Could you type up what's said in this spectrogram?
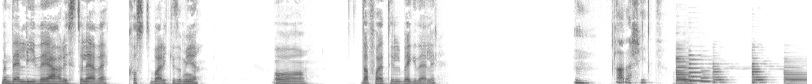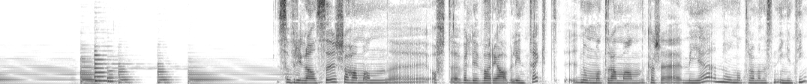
Men det livet jeg har lyst til å leve, koster bare ikke så mye. Og da får jeg til begge deler. Mm. Ja, det er fint. Som frilanser så har man uh, ofte veldig variabel inntekt. Noen måneder har man kanskje mye, noen måneder har man nesten ingenting.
